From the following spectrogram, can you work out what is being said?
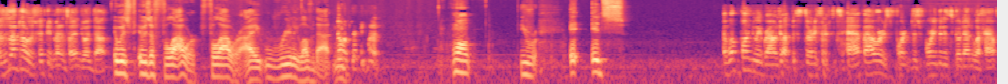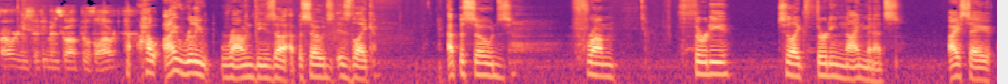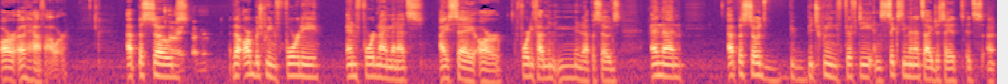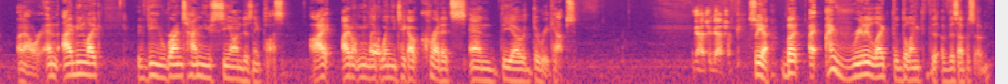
This episode was 50 minutes. I enjoyed that. it was it was a full hour, full hour. I really loved that. No, it's 50 minutes. Well, you, it it's At what point do we round up? Is 30 minutes a half hour? Is 40, does 40 minutes go down to a half hour? And does 50 minutes go up to a full hour? how I really round these uh, episodes is like episodes from thirty to like thirty nine minutes. I say are a half hour. Episodes. Right. that are between 40 and 49 minutes, I say are 45 minute episodes. And then episodes b- between 50 and 60 minutes, I just say it's, it's a, an hour. And I mean like the runtime you see on Disney Plus. I, I don't mean like when you take out credits and the uh, the recaps. Gotcha, gotcha. So yeah, but I, I really like the, the length of, the, of this episode.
